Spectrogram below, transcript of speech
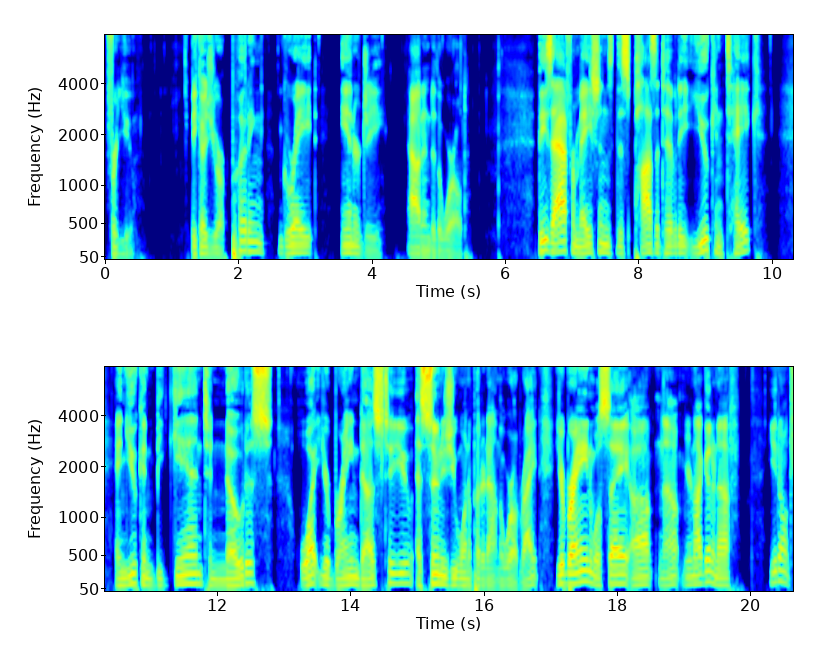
for you because you are putting great energy out into the world. These affirmations, this positivity, you can take and you can begin to notice what your brain does to you as soon as you want to put it out in the world, right? Your brain will say, uh, no, you're not good enough you don't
